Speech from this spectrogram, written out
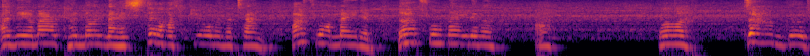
And the American Nightmare still has fuel in the tank. That's what made him. That's what made him a, a well, a damn good.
